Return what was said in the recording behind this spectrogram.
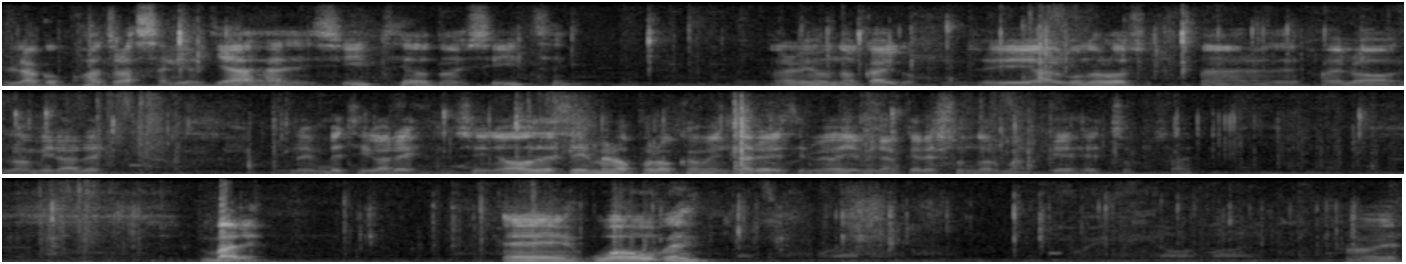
¿El Black Ops 4 ha salido ya? ¿Existe o no existe? Ahora mismo no caigo. Si alguno los... Ah, después lo, miraré. Lo investigaré. Si no, decírmelo por los comentarios decirme, oye, mira, que eres un normal, ¿qué es esto? ¿Sabes? Vale. Eh, UAV. A ver.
